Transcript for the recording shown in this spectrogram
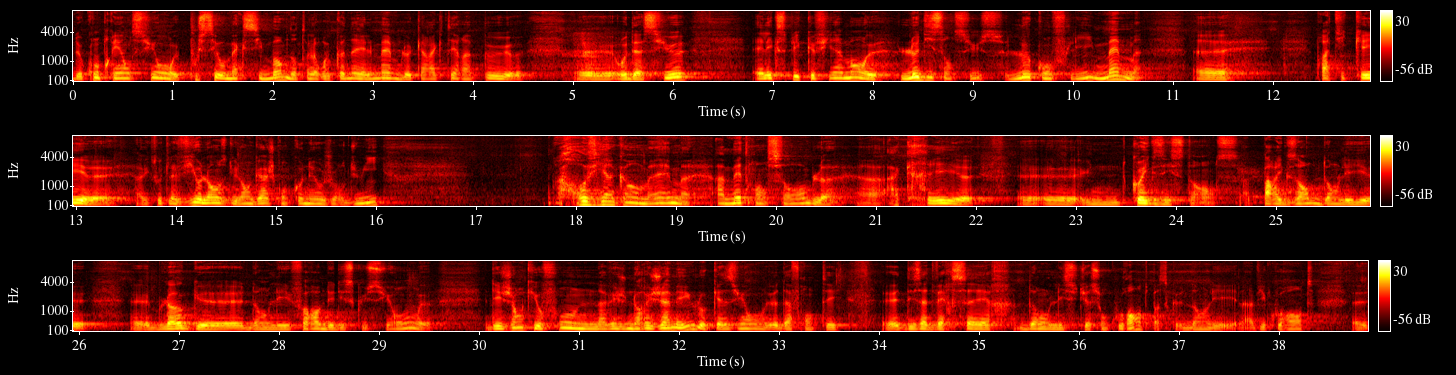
de compréhension poussée au maximum, dont elle reconnaît elle-même le caractère un peu euh, audacieux, elle explique que finalement le dissensus, le conflit, même pratiqué avec toute la violence du langage qu'on connaît aujourd'hui, revient quand même à mettre ensemble, à, créer une coexistence, par exemple dans les blogs, dans les forums de discussion, des gens qui, au fond, n'auraient jamais eu l'occasion d'affronter des adversaires dans les situations courantes, parce que dans la vie courante,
